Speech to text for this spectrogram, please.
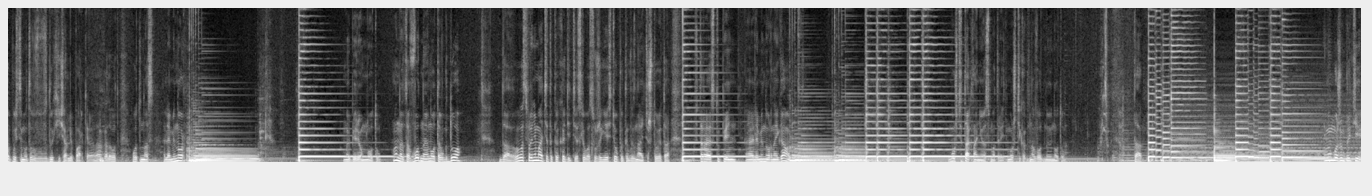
Допустим, вот в духе Чарли Паркера, да, когда вот, вот у нас ля минор, мы берем ноту, ну, это вводная нота в до, да, вы воспринимаете это как хотите, если у вас уже есть опыт, и вы знаете, что это вторая ступень э, ля минорной гаммы, можете так на нее смотреть, можете как на водную ноту. Так. И мы можем прийти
